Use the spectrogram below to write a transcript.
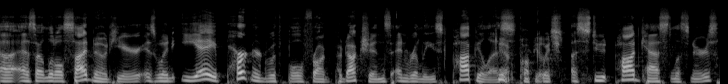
uh, as a little side note here, is when EA partnered with Bullfrog Productions and released Populous, Yeah, Populous. which astute podcast listeners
